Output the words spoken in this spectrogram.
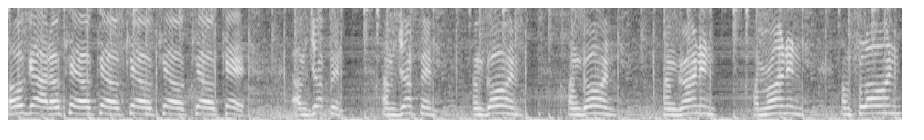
Oh god. Okay, okay, okay, okay, okay, okay. I'm jumping. I'm jumping. I'm going. I'm going. I'm running. I'm running. I'm flowing.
